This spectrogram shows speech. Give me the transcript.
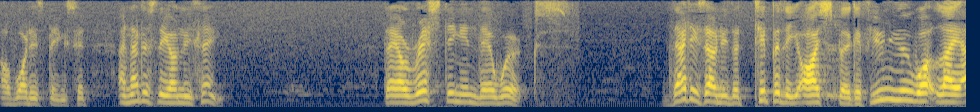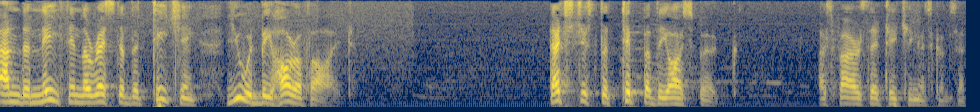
of what is being said. And that is the only thing. They are resting in their works. That is only the tip of the iceberg. If you knew what lay underneath in the rest of the teaching, you would be horrified. That's just the tip of the iceberg as far as their teaching is concerned.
